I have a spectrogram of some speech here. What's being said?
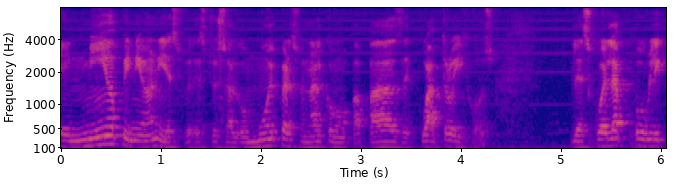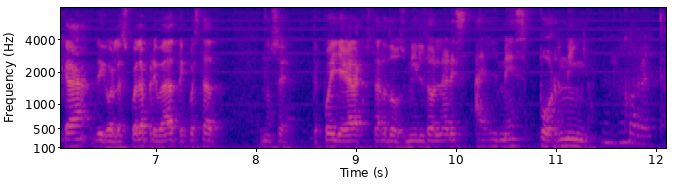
En mi opinión, y esto, esto es algo muy personal como papás de cuatro hijos, la escuela pública, digo, la escuela privada te cuesta, no sé, te puede llegar a costar dos mil dólares al mes por niño. Correcto.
